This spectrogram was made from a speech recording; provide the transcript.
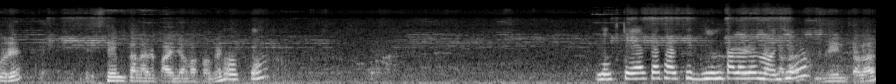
করে সেম কালারের পায়জামা পাবেন। ওকে। নেক্সট একটা থাকছে গ্রিন কালারের মধ্যে। গ্রিন কালার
